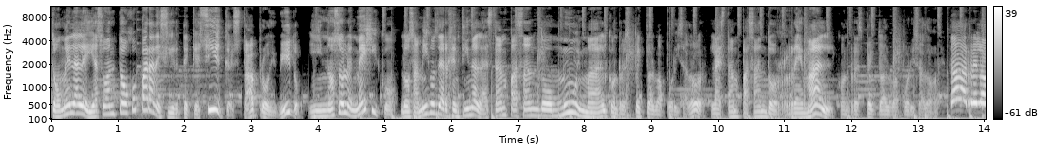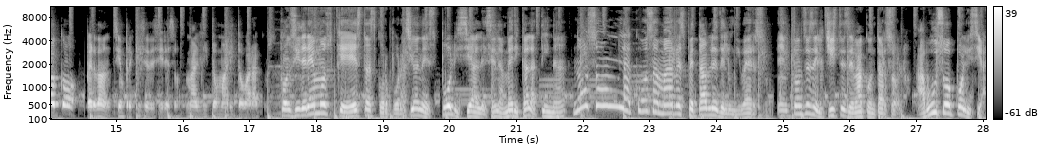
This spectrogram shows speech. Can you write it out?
tome la ley a su antojo para decirte que sí, que está prohibido. Y no solo en México, los amigos de Argentina la están pasando muy mal con respecto al vaporizador. La están pasando re mal con respecto al vaporizador. ¡Ah, re loco! Perdón, siempre quise decir eso. Maldito Marito Baracus. Consideremos que estas corporaciones policiales en América Latina no son la cosa más respetable del universo. Entonces el chiste se va a contar solo. Abuso policial.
